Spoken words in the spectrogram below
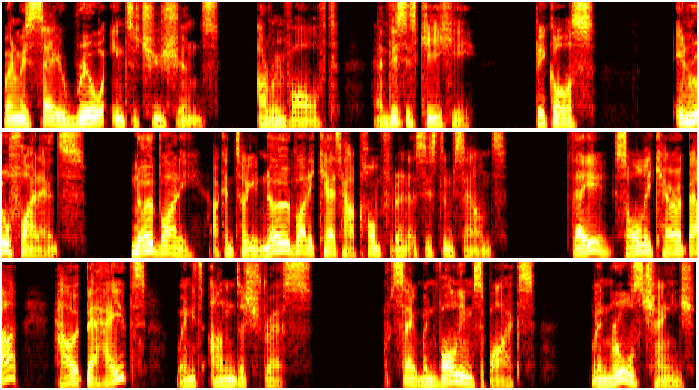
when we say real institutions are involved. And this is key here because in real finance, nobody, I can tell you, nobody cares how confident a system sounds. They solely care about how it behaves when it's under stress. Say, when volume spikes, when rules change,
